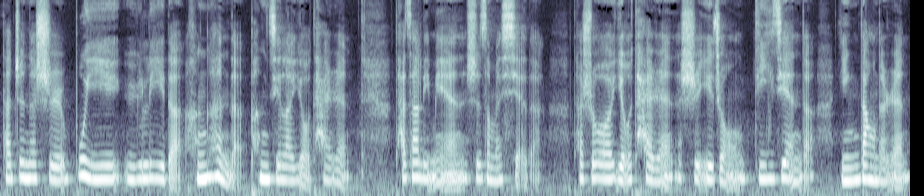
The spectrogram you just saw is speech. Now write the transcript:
他真的是不遗余力的、狠狠地抨击了犹太人。他在里面是这么写的：他说，犹太人是一种低贱的、淫荡的人，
